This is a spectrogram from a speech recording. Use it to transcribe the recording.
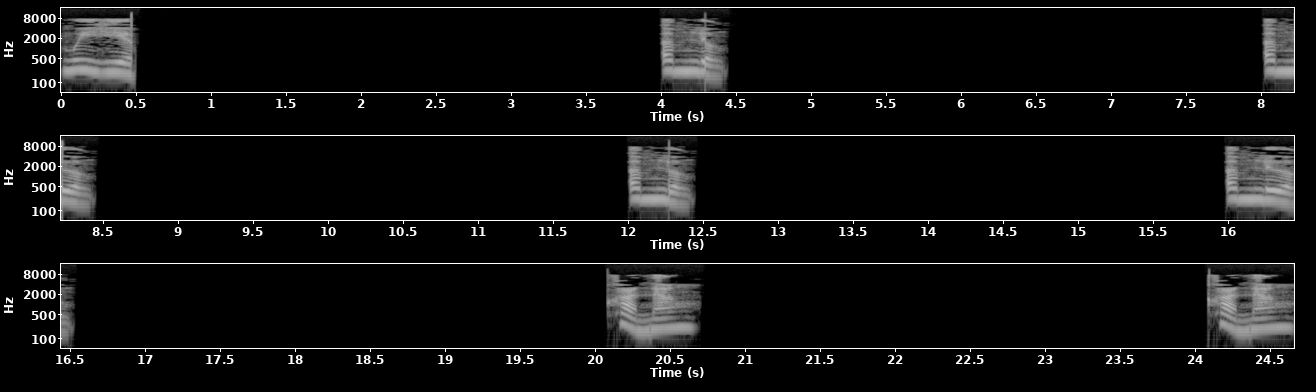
Nguy hiểm. Âm lượng. Âm lượng. Âm lượng. Âm lượng. Khả năng. Khả năng.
